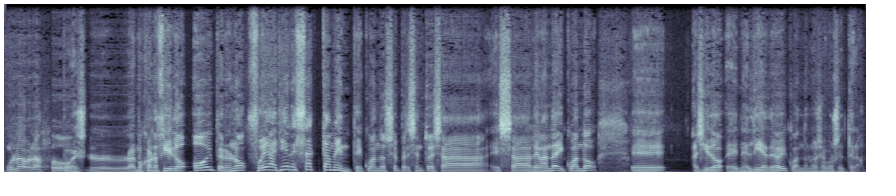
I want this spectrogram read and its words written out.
Un abrazo. Pues lo hemos conocido hoy, pero no, fue ayer exactamente cuando se presentó esa, demanda y cuando eh, ha sido en el día de hoy cuando nos hemos enterado.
